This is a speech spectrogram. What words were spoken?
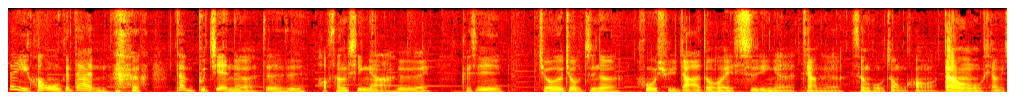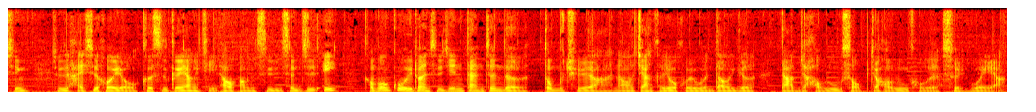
哎、还我个蛋，蛋不见了，真的是好伤心啊，对不对？可是久而久之呢，或许大家都会适应了这样的生活状况哦。当然，我相信就是还是会有各式各样几套方式，甚至哎。欸搞不好过一段时间蛋真的都不缺啊，然后价格又回稳到一个大家比较好入手、比较好入口的水位啊，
